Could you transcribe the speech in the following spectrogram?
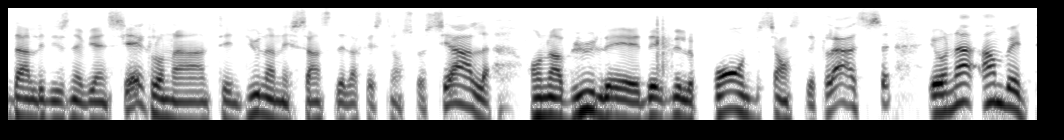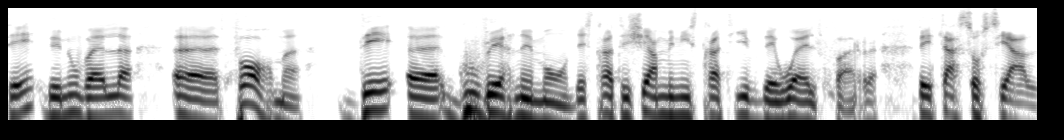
dans le 19e siècle, on a entendu la naissance de la question sociale, on a vu les développements de sciences de classe et on a inventé de nouvelles euh, formes de euh, gouvernement, des stratégies administratives de welfare, d'état social.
